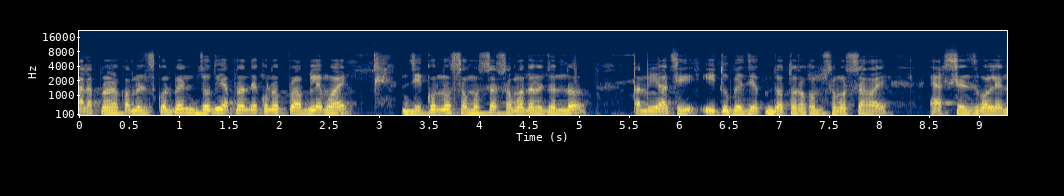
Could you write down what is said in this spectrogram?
আর আপনারা কমেন্টস করবেন, যদি আপনাদের কোনো প্রবলেম হয় যে কোনো সমস্যার সমাধানের জন্য আমি আছি। ইউটিউবে যত রকম সমস্যা হয় অ্যাডসেন্স বলেন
